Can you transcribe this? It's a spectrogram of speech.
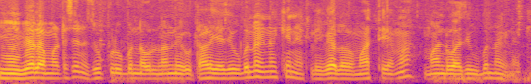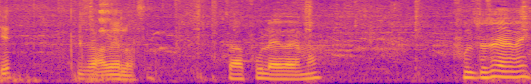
એ વેલા માટે છે ને ઝૂંપડું બનાવું, નાનું એવું ઢાળિયા જેવું બનાવી નાખીએ ને એટલે વેલો માથે એમાં માંડવા જેવું બનાવી નાખીએ. જો આ વેલો છે. જો આ ફૂલ આવ્યા એમાં. ફૂલ તો જાય ભાઈ.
